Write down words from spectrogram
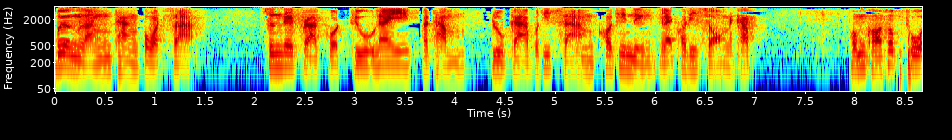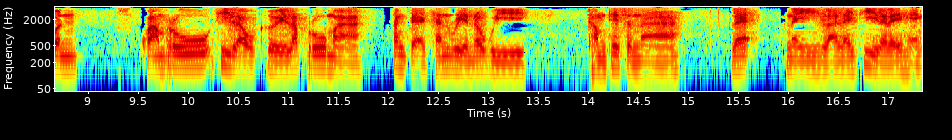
เบื้องหลังทางประวัติศาสตร์ ซึ่งได้ปรากฏอยู่ในพระธรรมลูกาบทที่สามข้อที่หนึ่งและข้อที่สองนะครับ ผมขอทบทวนความรู้ที่เราเคยรับรู้มาตั้งแต่ชั้นเรียนระวีคำเทศนา และ ในหลาย ๆ ที่หลาย ๆ แห่ง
